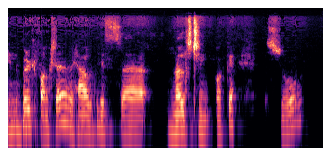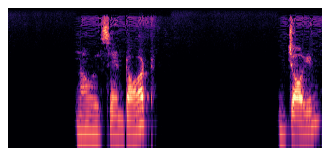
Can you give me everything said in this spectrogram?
inbuilt function we have this uh, null string okay? So now we'll say dot join.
